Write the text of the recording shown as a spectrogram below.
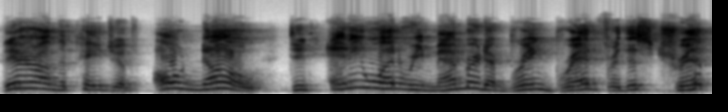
they're on the page of, oh no, did anyone remember to bring bread for this trip?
